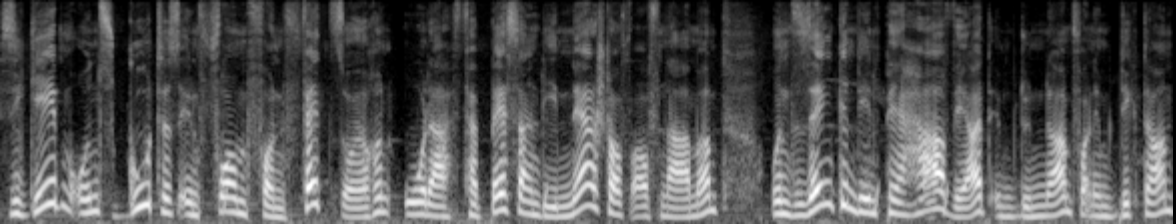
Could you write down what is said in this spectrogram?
sie geben uns Gutes in Form von Fettsäuren oder verbessern die Nährstoffaufnahme und senken den pH-Wert im Dünndarm, vor allem im Dickdarm.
